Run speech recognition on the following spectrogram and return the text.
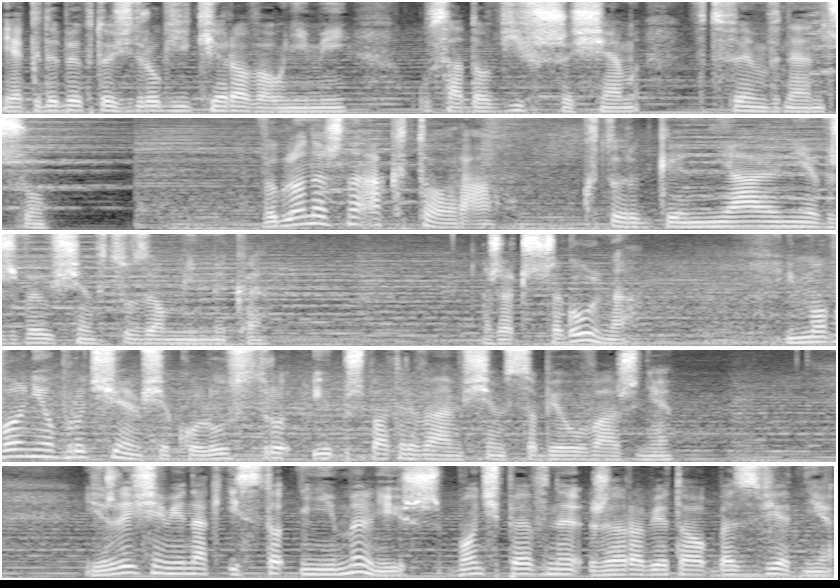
Jak gdyby ktoś drugi kierował nimi, usadowiwszy się w twym wnętrzu. Wyglądasz na aktora, który genialnie wżwył się w cudzą mimikę. Rzecz szczególna. Mimowolnie obróciłem się ku lustru i przypatrywałem się sobie uważnie. Jeżeli się jednak istotnie nie mylisz, bądź pewny, że robię to bezwiednie,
